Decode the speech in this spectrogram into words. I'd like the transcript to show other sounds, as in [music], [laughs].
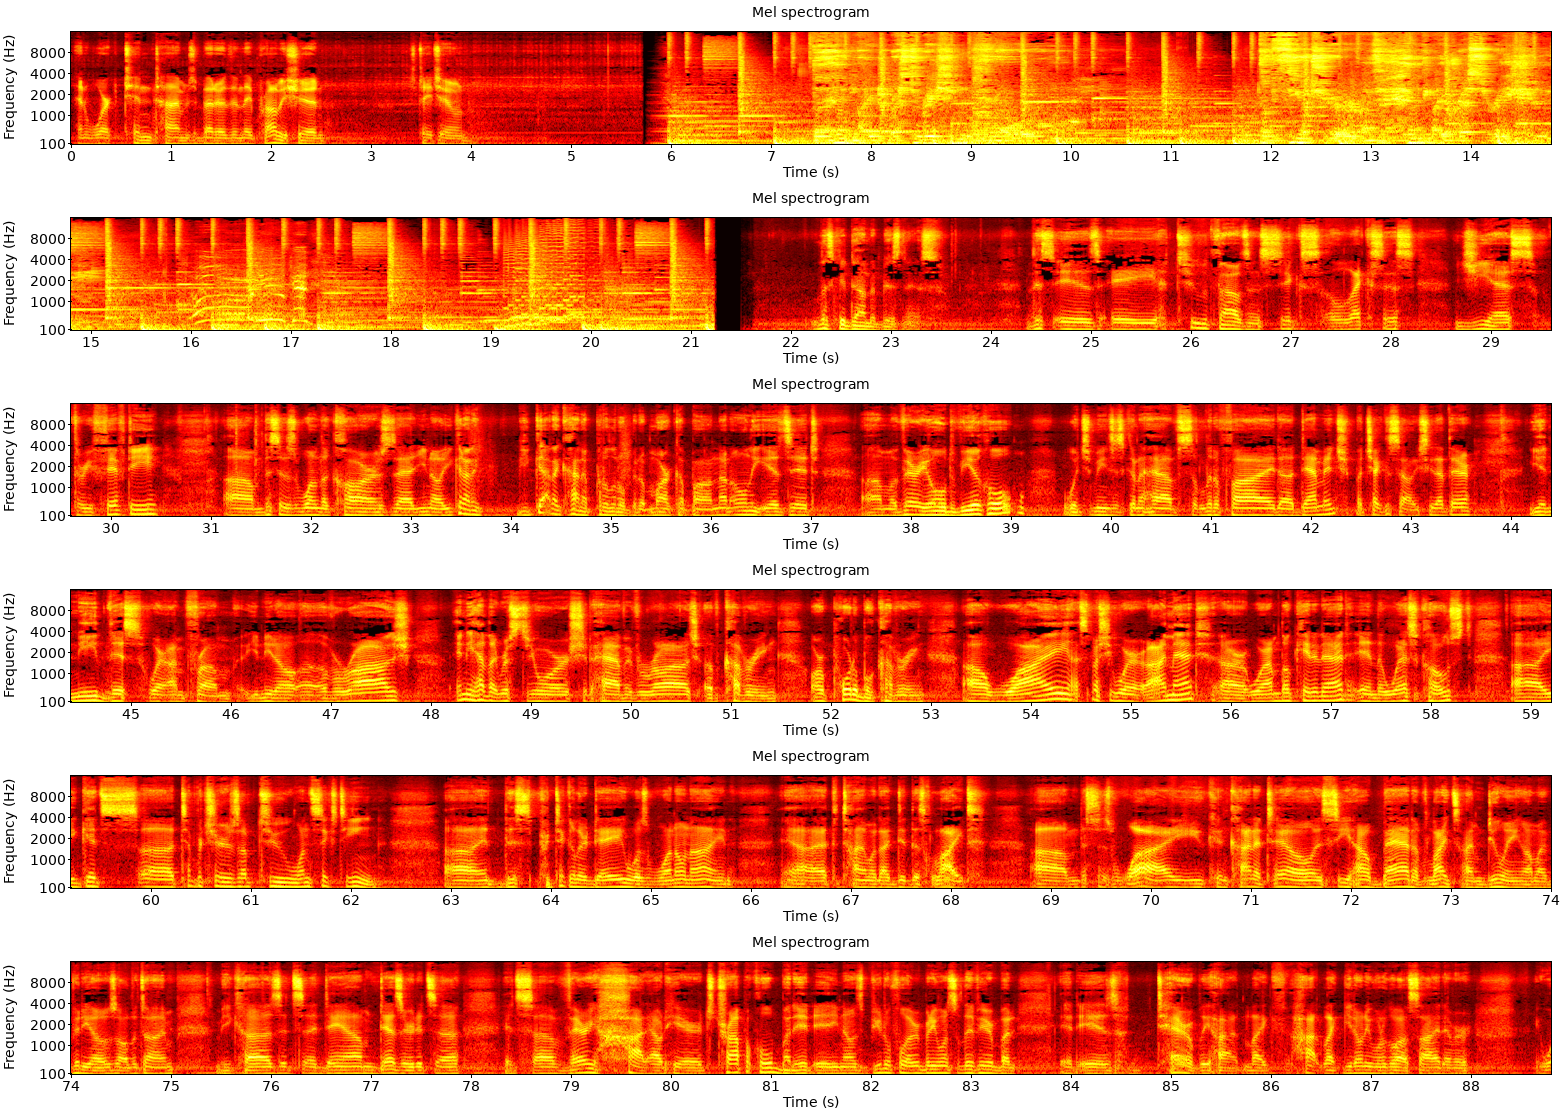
and work 10 times better than they probably should. Stay tuned. The Headlight Restoration Pro. The future of headlight restoration. Let's get down to business. This is a 2006 Lexus GS 350. Um, this is one of the cars that you know you gotta you gotta kind of put a little bit of markup on. Not only is it um, a very old vehicle, which means it's gonna have solidified uh, damage, but check this out. You see that there? You need this where I'm from. You need a, a Virage any headlight restorer should have a barrage of covering or portable covering. Uh, why? Especially where I'm at or where I'm located at in the West Coast, uh, it gets uh, temperatures up to 116. Uh, and this particular day was 109 uh, at the time when I did this light. Um, this is why you can kind of tell and see how bad of lights I'm doing on my videos all the time because it's a damn desert. It's a it's uh, very hot out here. It's tropical, but it, it you know it's beautiful. Everybody wants to live here, but it is terribly hot. Like hot, like you don't even want to go outside ever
